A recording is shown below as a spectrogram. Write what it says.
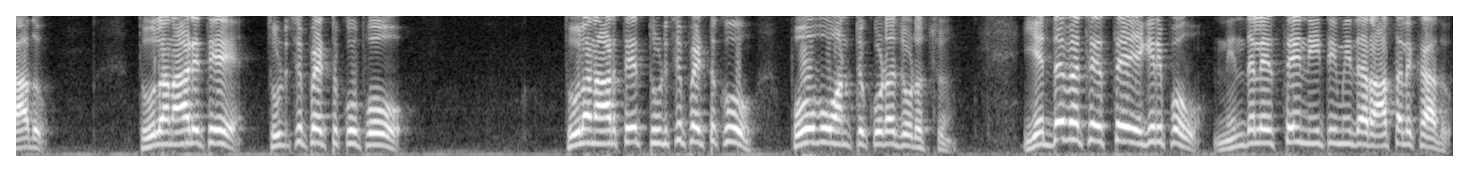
కాదు. తూలనాడితే తుడిచిపెట్టుకుపో తూలనాడితే తుడిచిపెట్టుకు పోవు అంటూ కూడా చూడొచ్చు. ఎద్దవ చేస్తే ఎగిరిపోవు నిందలేస్తే నీటి మీద రాతలు కాదు.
